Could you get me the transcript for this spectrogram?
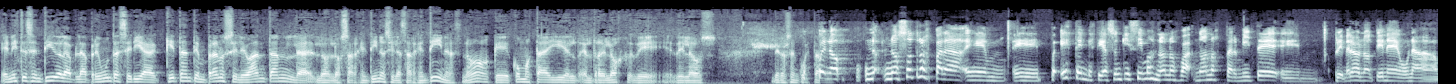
en este sentido, la, pregunta sería, ¿qué tan temprano se levantan los, argentinos y las argentinas? ¿no? ¿Que, ¿Cómo está ahí el, reloj de, los de los encuestados? Bueno, nosotros para em, eh, esta investigación que hicimos no nos va, no nos permite, em, primero no tiene una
